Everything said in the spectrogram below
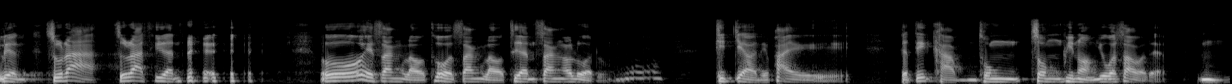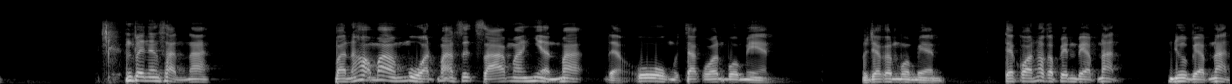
เรื่องสุราสุราเถื่อน โอ้ย สั่งเหล่าโทษสั่งเหล่าเถื่อนสั่งเอาหลด ทิดเจียวเนี่ยไพ่กระติกขำทงทรงพี่น้องอยู่ว่าเศร้าเด้ออืม มันเป็นจังสั่นนะบัดเฮามาหมวดมาศึกษามาเฮียนมาเดี๋ยวโอ้หูจักวันบ่แม่นหูจักกันบ่แม่นแต่ก่อนเฮาก็เป็นแบบนั้นอยู่แบบนั้น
